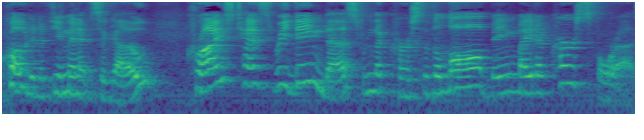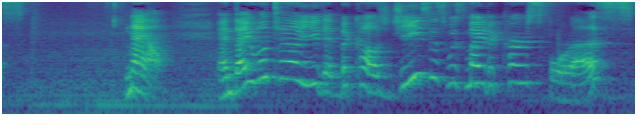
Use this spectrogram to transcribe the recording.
quoted a few minutes ago Christ has redeemed us from the curse of the law, being made a curse for us. Now, and they will tell you that because Jesus was made a curse for us,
